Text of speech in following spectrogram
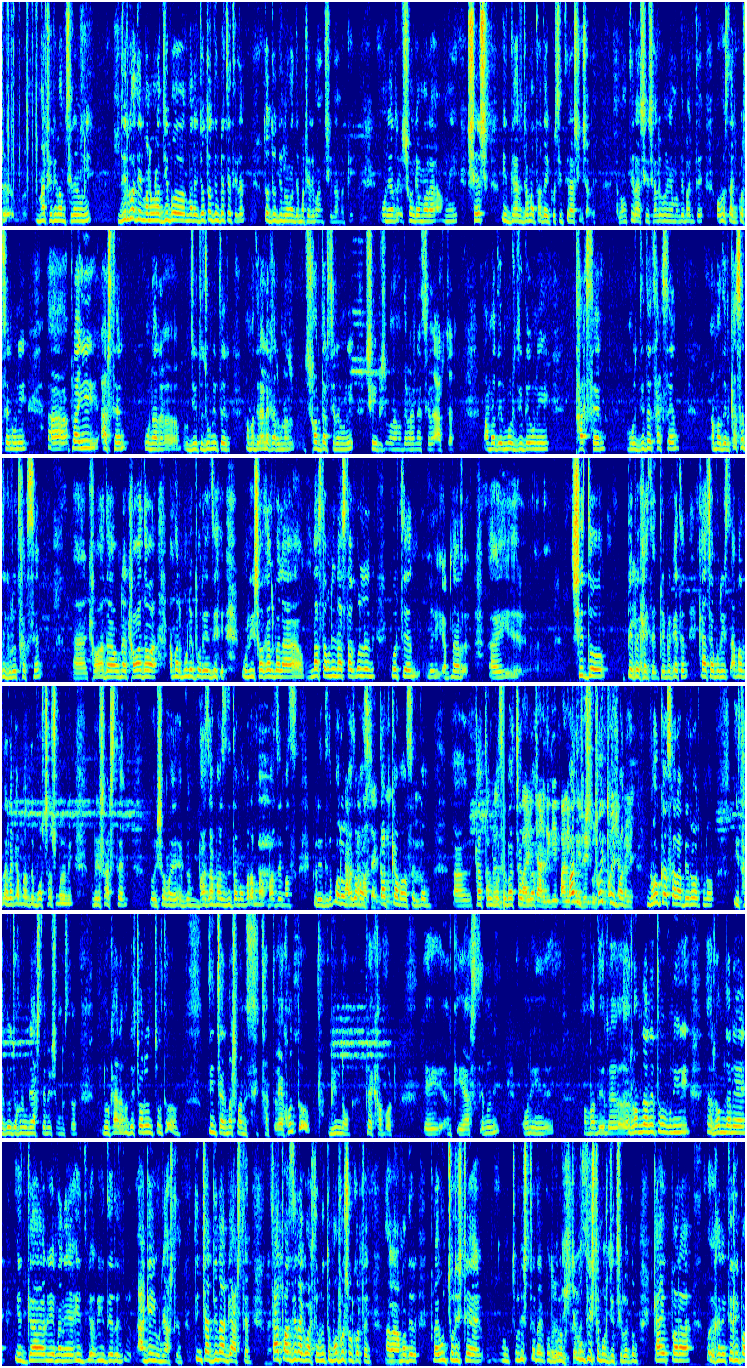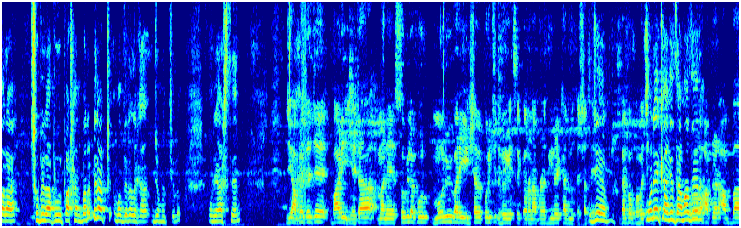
মাঠের ইমাম ছিলেন উনি। দীর্ঘদিন মানে ওনার জীব মানে যতদিন বেঁচে ছিলেন ততদিন আমাদের মাঠের ইমাম ছিলেন আর কি ওনার সঙ্গে আমরা, আমি শেষ ঈদগার জামাত আদায় করছি তিরাশি সালে। এবং তিরাশি সালে উনি আমাদের বাড়িতে অবস্থান করছেন। উনি প্রায়ই আসতেন। ওনার যেহেতু জমিতের আমাদের এলাকার ওনার সর্দার ছিলেন উনি, সেই বিষয়ে আমাদের ওখানে ছেলে আসতেন আমাদের মসজিদে উনি থাকছেন, মসজিদে থাকছেন, আমাদের কাছারি ঘুরে থাকছেন। খাওয়া দাওয়া ওনার খাওয়া দাওয়া আমার মনে পড়ে যে উনি সকালবেলা নাস্তা, উনি নাস্তা করলেন, করতেন আপনার সিদ্ধ পেঁপে খাইতেন পেঁপে খাইতেন, কাঁচামরিচ। আমার এলাকা আমাদের বর্ষার সময় উনি বেশ আসতেন। ওই সময় একদম ভাজা মাছ দিতাম আমার আম্মা ভাজে মাছ করে দিত বড় ভাজা মাছ টাটকা মাছ একদম কাতল মাছের বাচ্চাগুলো। পানি থই থই। পানি। নৌকা ছাড়া বের হওয়ার কোনো ই থাকতো যখন উনি আসতেন এই সমস্ত। নৌকা আর আমাদের চরণ চলতো তিন চার মাস মানুষ থাকতো। এখন তো ভিন্ন প্রেক্ষাপট। এই আর কি আসতেন উনি। উনি আমাদের রমজানে তো উনি রমজানে ঈদগাহ ইয়ে মানে ঈদগাহ ঈদের আগেই উনি আসতেন। তিন চার দিন আগে আসতেন। চার পাঁচ দিন আগে আসতেন। উনি তো মফসল করতেন। আহ, আমাদের প্রায় উনচল্লিশটা উনচল্লিশটা না কতগুলো? 29টা মসজিদ। উনত্রিশটা মসজিদ ছিল একদম। কায়েতপাড়া ওখানে তেলিপাড়া ছবিলাপুর পাঠানপাড়া বিরাট আমাদের এলাকা জমি ছিল। উনি আসতেন। যে আপনাদের যে বাড়ি এটা মানে সবিলাপুর মৌলভী বাড়ি হিসাবে পরিচিত হয়ে গেছে কারণ আপনারা দিনের খেদমতের সাথে যে ব্যাপকভাবে অনেক আগে আমাদের আপনার আব্বা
